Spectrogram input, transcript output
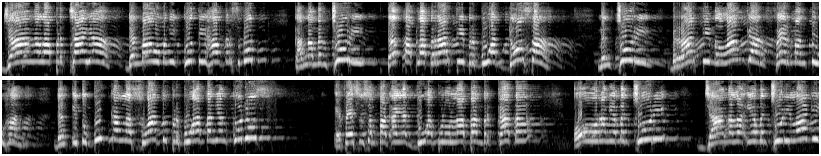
Janganlah percaya dan mau mengikuti hal tersebut. Karena mencuri tetaplah berarti berbuat dosa. Mencuri berarti melanggar firman Tuhan dan itu bukanlah suatu perbuatan yang kudus Efesus 4 ayat 28 berkata orang yang mencuri Janganlah ia mencuri lagi,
